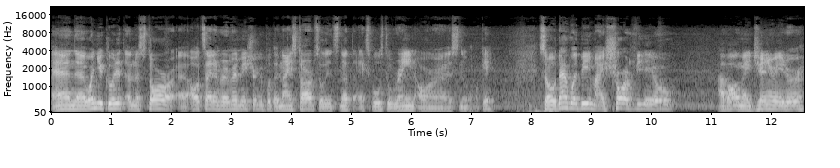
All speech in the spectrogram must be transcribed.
And uh, when you put it on the store uh, outside environment make sure you put a nice tarp so it's not exposed to rain or uh, snow okay? So that will be my short video about my generator.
